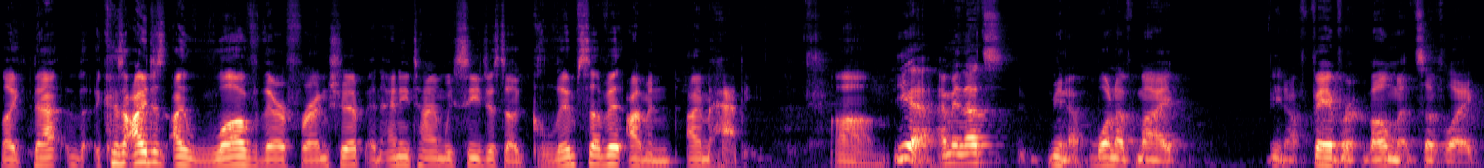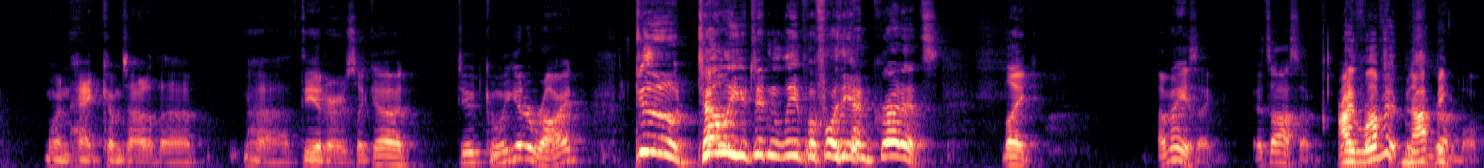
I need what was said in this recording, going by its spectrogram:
Like that, because I just I love their friendship, and anytime we see just a glimpse of it, I'm in, I'm happy. Um Yeah, I mean that's you know one of my you know favorite moments of like when Hank comes out of the uh, theater. It's like, uh, dude, can we get a ride? Dude, tell me you didn't leave before the end credits. Like, amazing. It's awesome. I love it not be- incredible.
